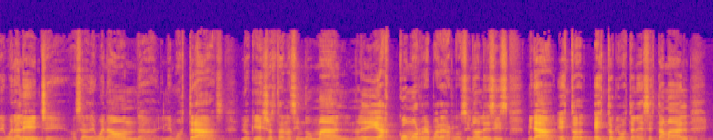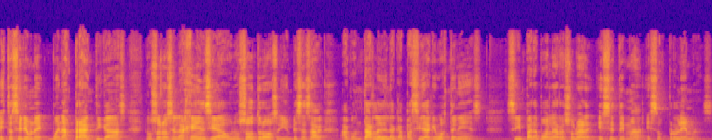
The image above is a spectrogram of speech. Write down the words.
de buena leche, o sea, de buena onda, y le mostrás lo que ellos están haciendo mal, no le digas cómo repararlo, sino le decís, mirá, esto, esto que vos tenés está mal, esto sería buenas prácticas, nosotros en la agencia o nosotros, y empezás a, a contarle de la capacidad que vos tenés, ¿sí? para poderle resolver ese tema, esos problemas.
